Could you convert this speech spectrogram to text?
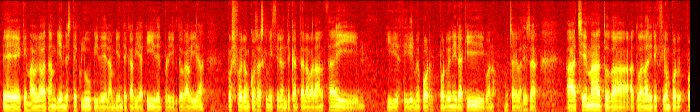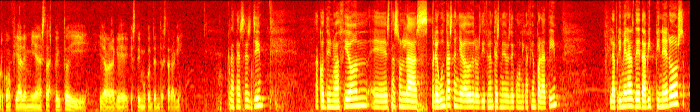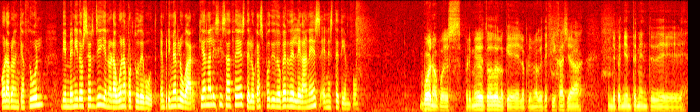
eh, que me hablaba también de este club y del ambiente que había aquí, del proyecto que había, pues fueron cosas que me hicieron decantar la balanza y, y decidirme por, por, venir aquí. Y bueno, muchas gracias a, a Chema, a toda, a toda la dirección por, por, confiar en mí en este aspecto y, y la verdad que, que, estoy muy contento de estar aquí. Gracias, Sergi. A continuación, eh, estas son las preguntas que han llegado de los diferentes medios de comunicación para ti. La primera es de David Pineros, Hora Blanquiazul. Bienvenido, Sergi, y enhorabuena por tu debut. En primer lugar, ¿qué análisis haces de lo que has podido ver del Leganés en este tiempo? Bueno, pues primero de todo, lo, que, lo primero que te fijas ya, independientemente de,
